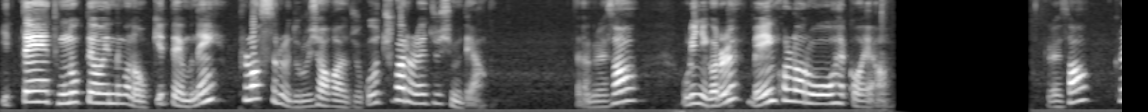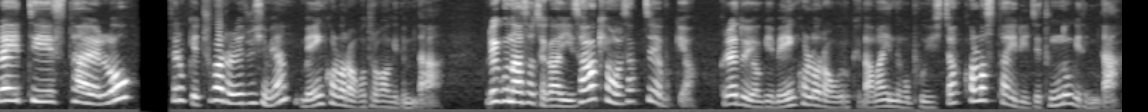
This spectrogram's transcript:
이때 등록되어 있는 건 없기 때문에 플러스를 누르셔가지고 추가를 해주시면 돼요. 자, 그래서 우린 이거를 메인 컬러로 할 거예요. 그래서 크레이티 스타일로 새롭게 추가를 해주시면 메인 컬러라고 들어가게 됩니다. 그리고 나서 제가 이 사각형을 삭제해 볼게요. 그래도 여기 메인 컬러라고 이렇게 남아있는 거 보이시죠? 컬러 스타일이 이제 등록이 됩니다.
